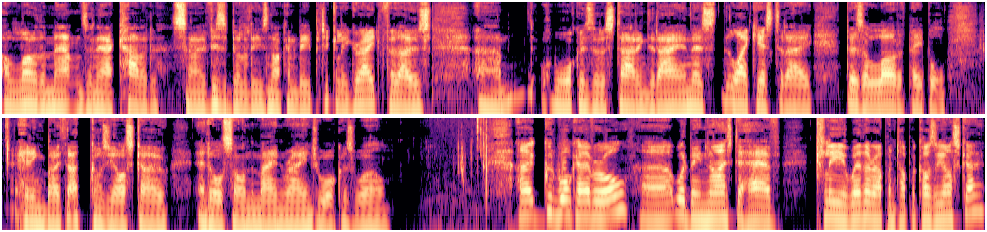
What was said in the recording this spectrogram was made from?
a lot of the mountains are now covered. So visibility is not going to be particularly great for those um, walkers that are starting today. And there's, like yesterday, there's a lot of people heading both up Kosciuszko and also on the main range walk as well. Uh, good walk overall. Uh, would be nice to have clear weather up on top of Kosciuszko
